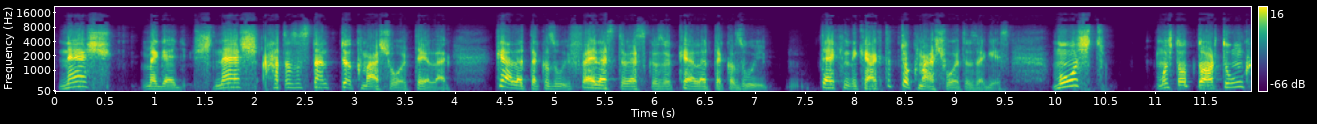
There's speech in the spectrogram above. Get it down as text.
NES, meg egy SNES, hát az aztán tök más volt tényleg. Kellettek az új fejlesztőeszközök, kellettek az új technikák, tehát tök más volt az egész. Most, most ott tartunk,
